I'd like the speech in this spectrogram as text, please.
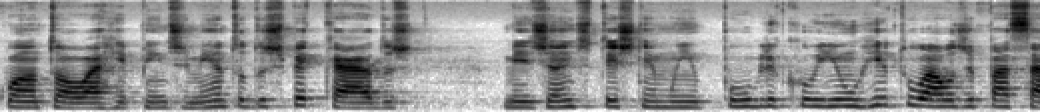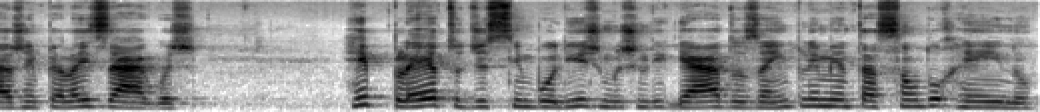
quanto ao arrependimento dos pecados, mediante testemunho público e um ritual de passagem pelas águas, repleto de simbolismos ligados à implementação do reino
